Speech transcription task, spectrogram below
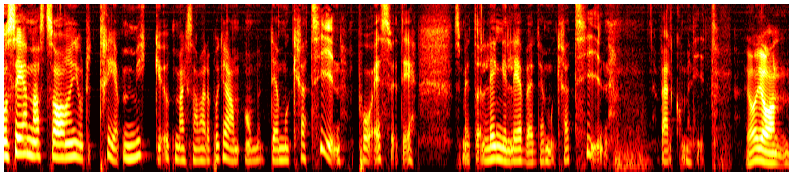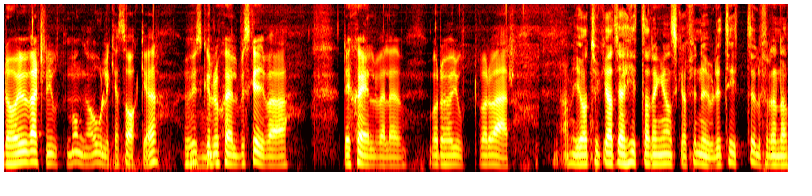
Och senast så har han gjort tre mycket uppmärksammade program om demokratin på SVT som heter Länge leve demokratin. Välkommen hit. Ja, Jan, du har ju verkligen gjort många olika saker. Hur skulle du själv beskriva dig själv eller vad du har gjort, vad du är? Jag tycker att jag hittade en ganska finurlig titel för den där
